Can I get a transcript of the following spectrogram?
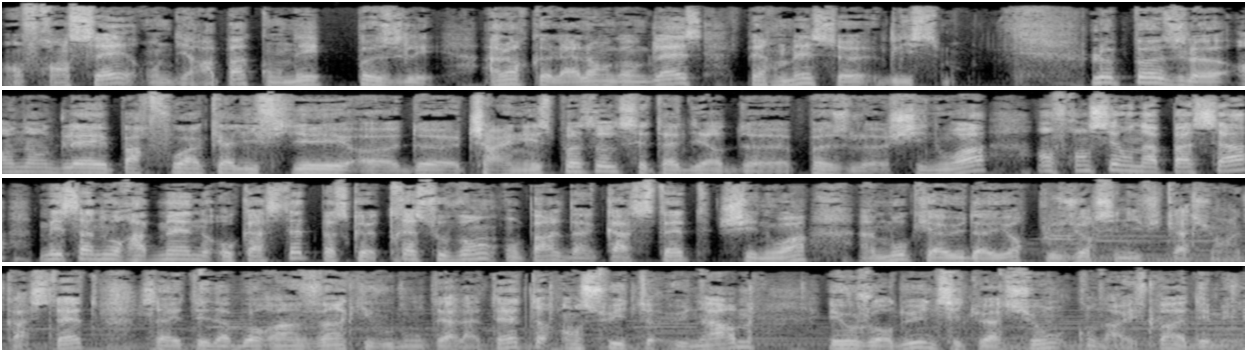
en français, on ne dira pas qu'on est puzzlé, alors que la langue anglaise permet ce glissement. Le puzzle en anglais est parfois qualifié euh, de Chinese puzzle, c'est-à-dire de puzzle chinois. En français, on n'a pas ça, mais ça nous ramène au casse-tête parce que très souvent, on parle d'un casse-tête chinois, un mot qui a eu d'ailleurs plusieurs significations. Un casse-tête, ça a été d'abord un vin qui vous montait à la tête, ensuite une arme, et aujourd'hui une situation qu'on n'arrive pas à démêler.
